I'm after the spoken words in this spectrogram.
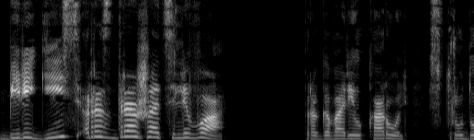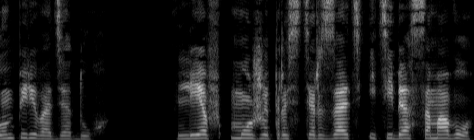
берегись раздражать льва!» — проговорил король, с трудом переводя дух. «Лев может растерзать и тебя самого!»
